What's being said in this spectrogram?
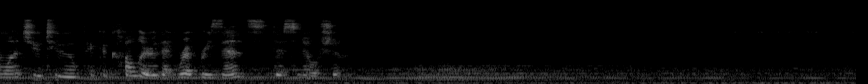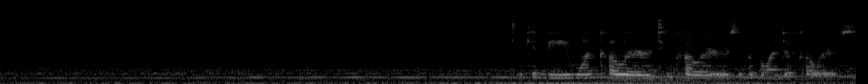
I want you to pick a color that represents this notion. It can be one color, two colors, a blend of colors.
